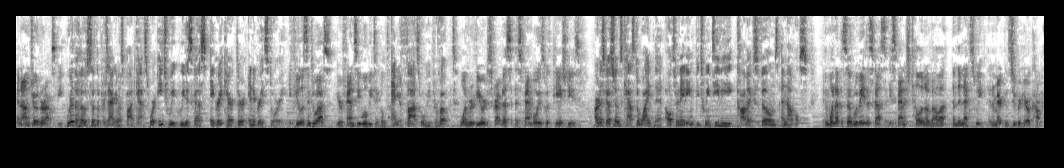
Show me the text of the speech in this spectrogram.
And I'm Joe Dorowski. We're the hosts of the Protagonist Podcast, where each week we discuss a great character in a great story. If you listen to us, your fancy will be tickled. And your thoughts will be provoked. One reviewer described us as fanboys with PhDs. Our discussions cast a wide net, alternating between TV, comics, films, and novels. In one episode, we may discuss a Spanish telenovela, and the next week, an American superhero comic.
